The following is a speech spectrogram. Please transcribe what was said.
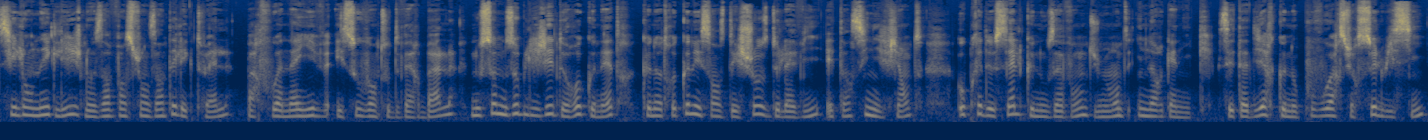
Si l'on néglige nos inventions intellectuelles, parfois naïves et souvent toutes verbales, nous sommes obligés de reconnaître que notre connaissance des choses de la vie est insignifiante auprès de celle que nous avons du monde inorganique, c'est-à-dire que nos pouvoirs sur celui-ci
